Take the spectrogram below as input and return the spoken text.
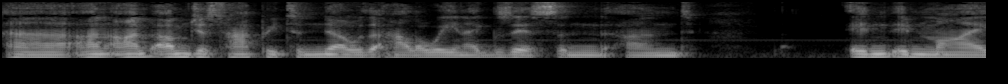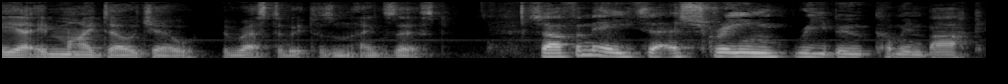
Uh, and I'm I'm just happy to know that Halloween exists, and and in in my uh, in my dojo, the rest of it doesn't exist. So for me, a Scream reboot coming back,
